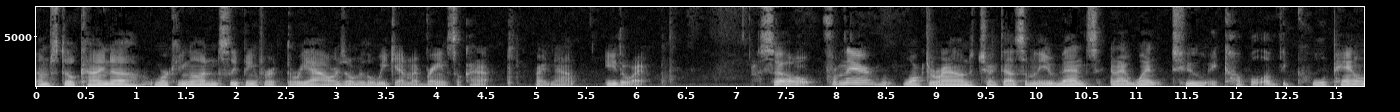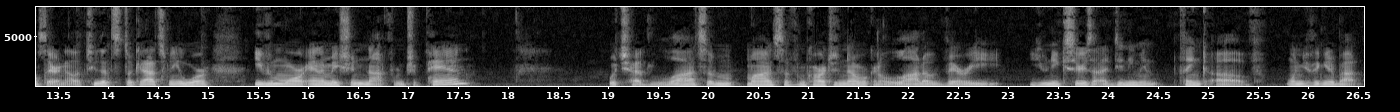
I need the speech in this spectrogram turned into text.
I'm still kind of working on sleeping for three hours over the weekend. My brain's still kind of right now. Either way. So from there, walked around, checked out some of the events, and I went to a couple of the cool panels there. Now, the two that stuck out to me were even more animation not from Japan, which had lots of mod stuff from Cartoon Network and a lot of very unique series that I didn't even think of when you're thinking about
